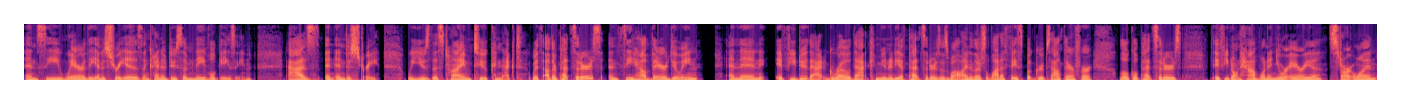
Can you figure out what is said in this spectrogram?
and see where the industry is and kind of do some navel gazing as an industry. We use this time to connect with other pet sitters and see how they're doing. And then if you do that, grow that community of pet sitters as well. I know there's a lot of Facebook groups out there for local pet sitters. If you don't have one in your area, start one.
